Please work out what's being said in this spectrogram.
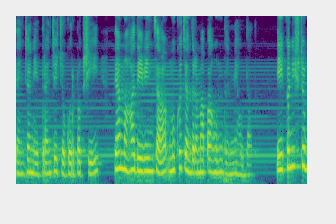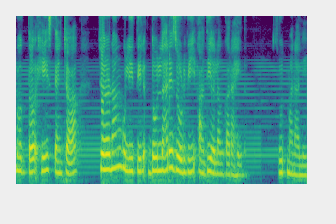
त्यांच्या नेत्रांचे चकोर पक्षी त्या महादेवींचा मुखचंद्रमा पाहून धन्य होतात. एकनिष्ठ भक्त हेच त्यांच्या चरणांगुलीतील दोल्हारे जोडवी आदी अलंकार आहेत. सूत म्हणाले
